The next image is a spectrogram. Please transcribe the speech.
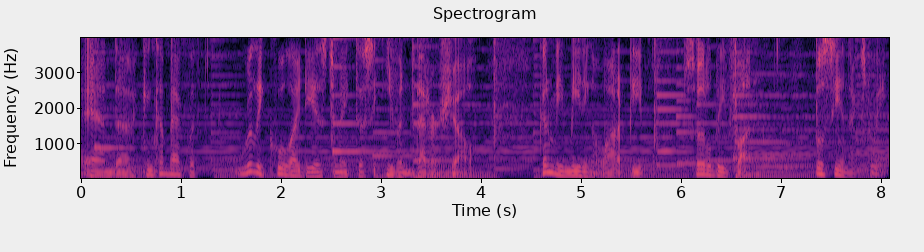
and uh, can come back with really cool ideas to make this even better show. Going to be meeting a lot of people, so it'll be fun. We'll see you next week.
